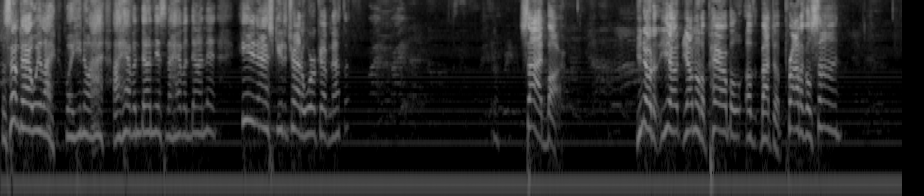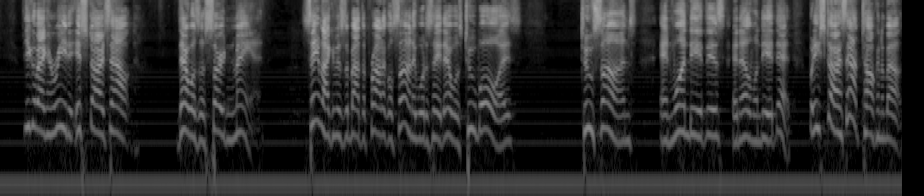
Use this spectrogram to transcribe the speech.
So sometimes we're like, well, you know, I, I haven't done this and I haven't done that. He didn't ask you to try to work up nothing. Sidebar. You know, the, y'all, y'all know the parable of, about the prodigal son? You go back and read it, it starts out, there was a certain man. Seemed like if it's about the prodigal son, it would have said there was two boys, two sons, and one did this and the other one did that. But he starts out talking about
